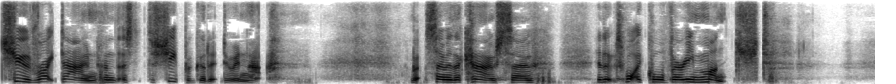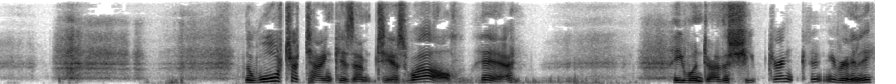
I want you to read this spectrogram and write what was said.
chewed right down, and the, the sheep are good at doing that. But so are the cows, so it looks what I call very munched. The water tank is empty as well here. You wonder how the sheep drink, don't you really?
